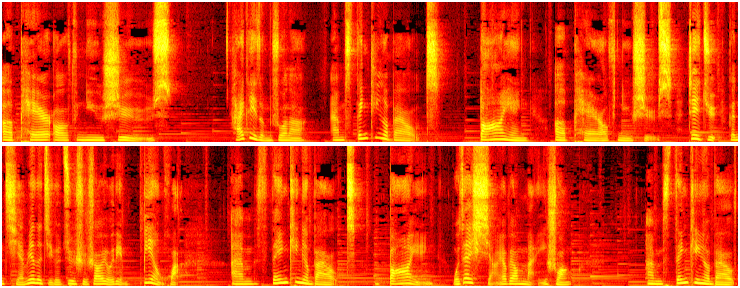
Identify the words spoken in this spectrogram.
a pair of new shoes。还可以怎么说呢？I'm thinking about buying a pair of new shoes。这句跟前面的几个句式稍微有一点变化。I'm thinking about buying，我在想要不要买一双。I'm thinking about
